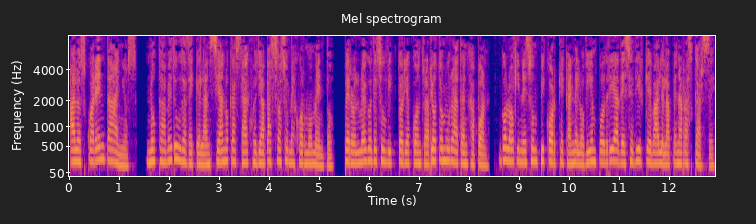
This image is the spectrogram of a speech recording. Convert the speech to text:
A los 40 años, no cabe duda de que el anciano kazajo ya pasó su mejor momento, pero luego de su victoria contra Yoto Murata en Japón, Golovkin es un picor que Canelo bien podría decidir que vale la pena rascarse.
